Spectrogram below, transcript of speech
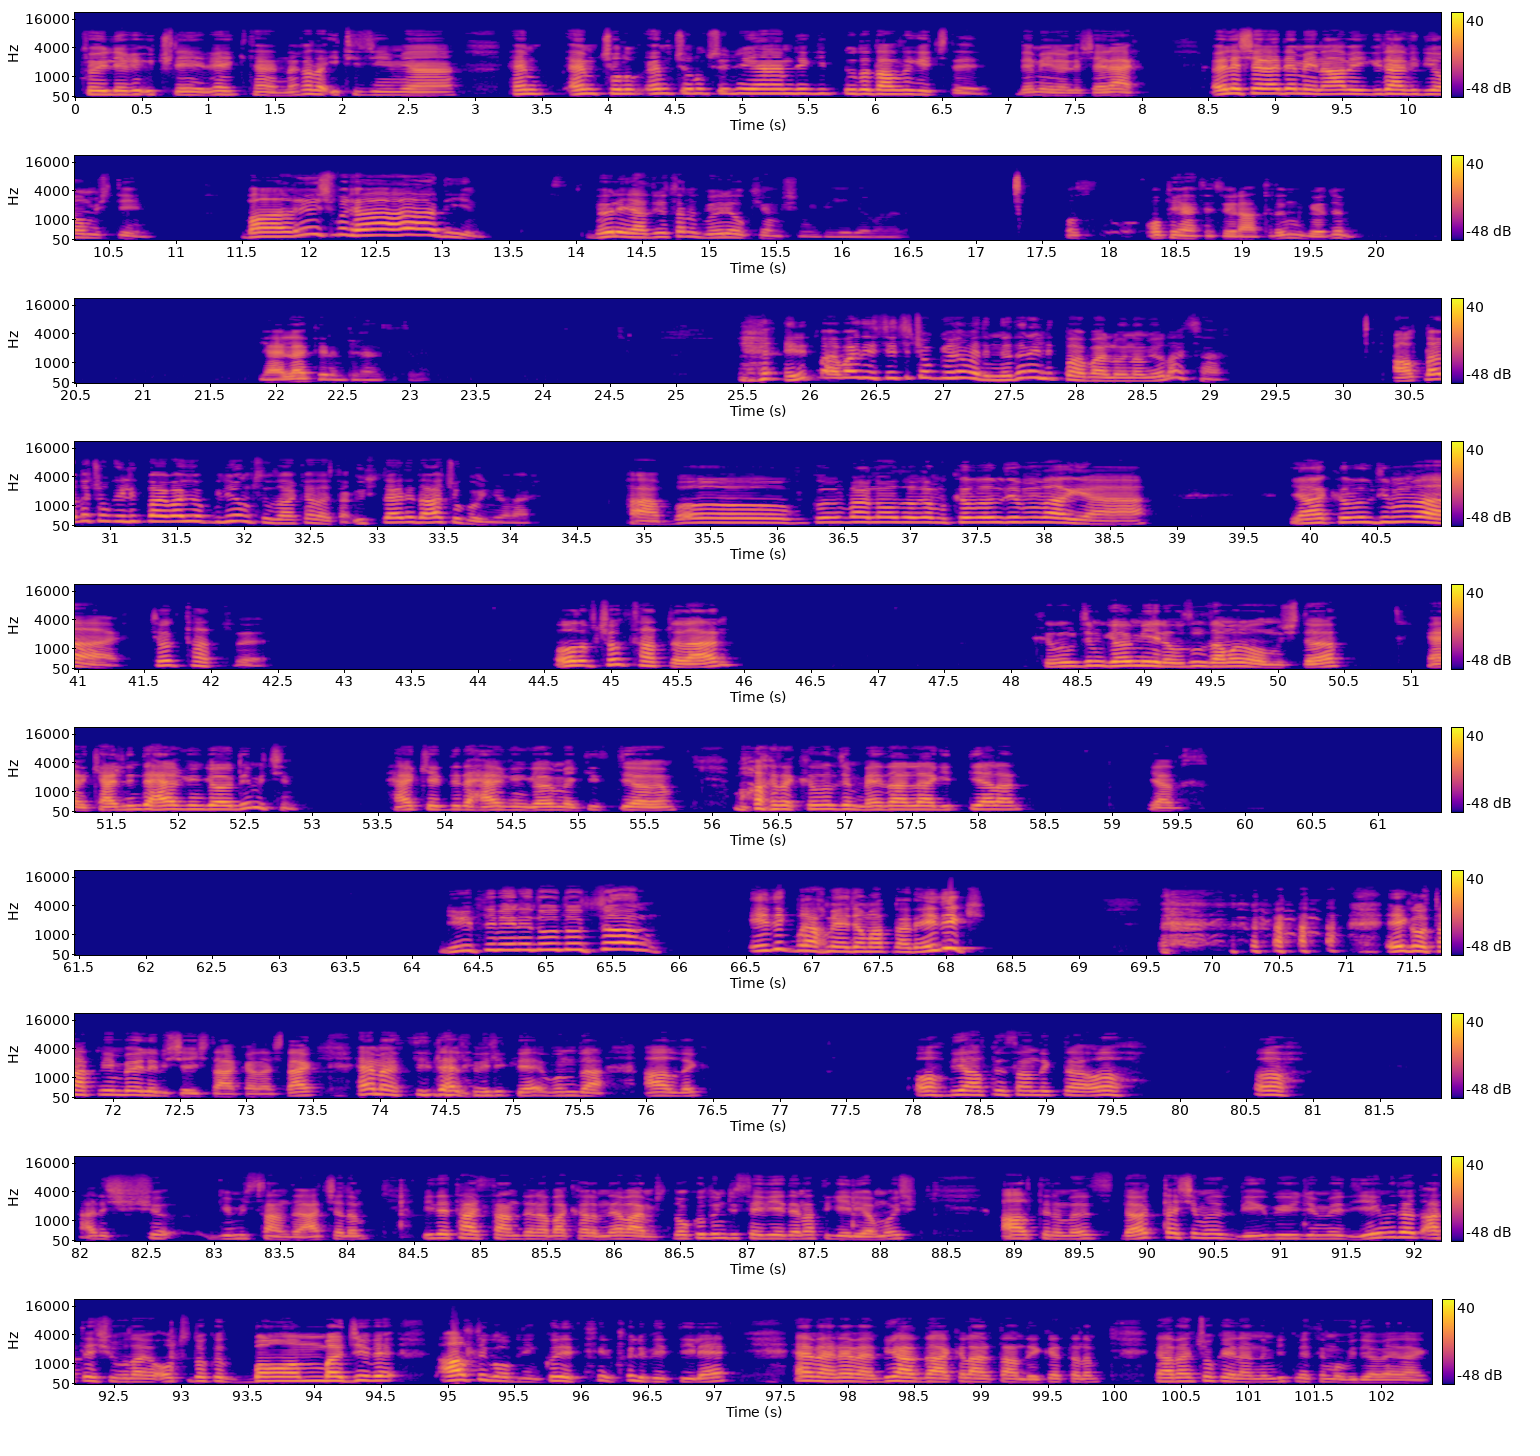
köyleri üçleyerekten, ne kadar iticiyim ya. Hem hem çoluk hem çoluk çocuğu yani hem de gitti o da dalga geçti. Demeyin öyle şeyler. Öyle şeyler demeyin abi güzel video olmuş deyin. Barış bıra deyin. Böyle yazıyorsanız böyle okuyormuşum gibi geliyor bana da. O, o prenses öyle atılır mı gördüm. Yerler terin prensesini. Elit Barbar destesi çok göremedim. Neden Elit Barbar'la oynamıyorlarsa? Altlarda çok Elit Barbar yok biliyor musunuz arkadaşlar? Üstlerde daha çok oynuyorlar. Ha bo kurban olurum kıvılcımı var ya. Ya kıvılcımı var. Çok tatlı. Oğlum çok tatlı lan. Kıvılcım görmeyeli uzun zaman olmuştu. Yani kendimde her gün gördüğüm için. Herkeste de her gün görmek istiyorum. Bu arada Kıvılcım mezarlığa gitti yalan. Yazık. Birisi beni durdursun. Ezik bırakmayacağım atlarda. Ezik. Ego tatmin böyle bir şey işte arkadaşlar. Hemen sizlerle birlikte bunu da aldık. Oh bir altın sandıkta. Oh. Oh. Hadi şu gümüş sandığı açalım. Bir de taş sandığına bakalım ne varmış. 9. seviyede nasıl geliyormuş. Altınımız, 4 taşımız, bir büyücümüz, 24 ateş ruhları, 39 bombacı ve 6 goblin kulübesi, kulübesiyle hemen hemen biraz daha klan sandığı katalım. Ya ben çok eğlendim. Bitmesin bu video beyler.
